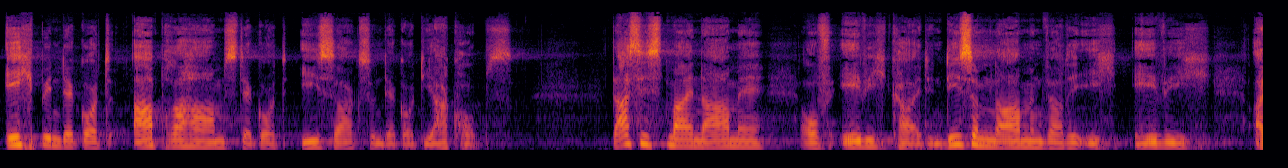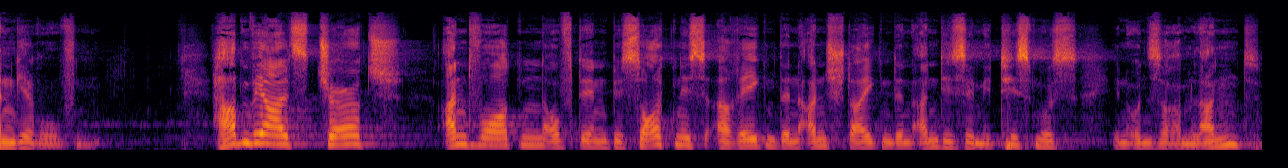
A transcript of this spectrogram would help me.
ich bin der Gott Abrahams, der Gott Isaaks und der Gott Jakobs. Das ist mein Name auf Ewigkeit. In diesem Namen werde ich ewig angerufen. Haben wir als Church Antworten auf den besorgniserregenden, ansteigenden Antisemitismus in unserem Land?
